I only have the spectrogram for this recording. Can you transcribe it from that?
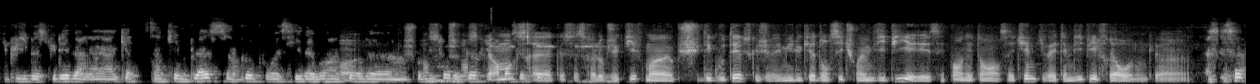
qu'ils puissent basculer vers la 4 5e place un peu pour essayer d'avoir un Ouais, tour de un Je pense, tour je de pense clairement que ce, serait, que ce serait l'objectif. Moi, je suis dégoûté parce que j'avais mis Luka Doncic en MVP et c'est pas en étant en septième qu'il va être MVP, le frérot. Donc, euh, Ah, c'est ça.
